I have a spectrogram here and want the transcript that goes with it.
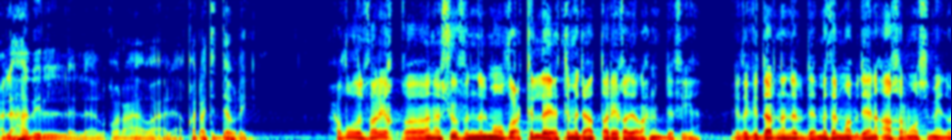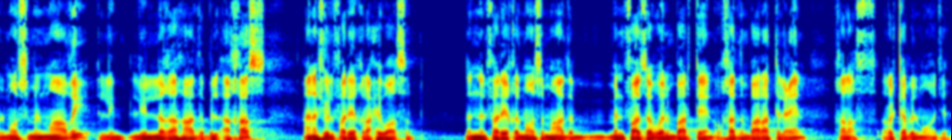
على هذه ال- ال- القرعة وعلى قرعة الدوري. حظوظ الفريق آه، أنا أشوف إن الموضوع كله يعتمد على الطريقة اللي راح نبدأ فيها. إذا قدرنا نبدأ مثل ما بدينا آخر موسمين والموسم الماضي اللي اللغى هذا بالأخص أنا أشوف الفريق راح يواصل. لأن الفريق الموسم هذا من فاز أول مبارتين وخذ مباراة العين خلاص ركب الموجة.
